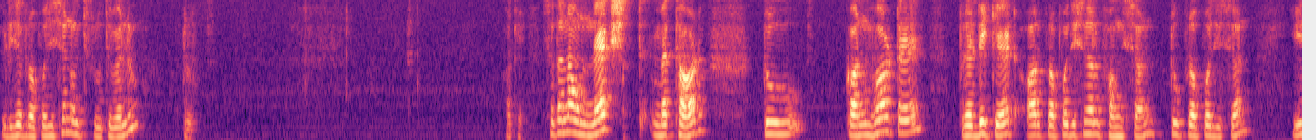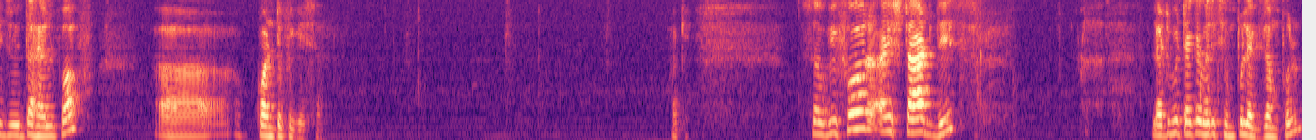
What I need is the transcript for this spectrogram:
It is a proposition with truth value true. Okay, so the now next method to convert a predicate or propositional function to proposition is with the help of uh, quantification. Okay, so before I start this, let me take a very simple example.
